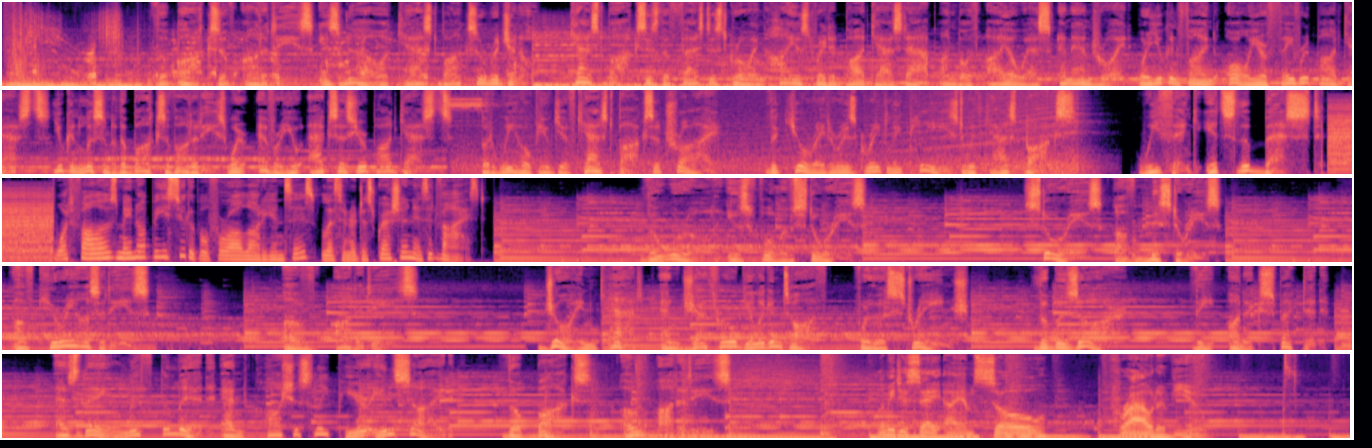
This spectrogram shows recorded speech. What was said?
The Box of Oddities is now a Castbox original. Castbox is the fastest growing, highest rated podcast app on both iOS and Android, where you can find all your favorite podcasts. You can listen to The Box of Oddities wherever you access your podcasts. But we hope you give Castbox a try. The curator is greatly pleased with Castbox. We think it's the best. What follows may not be suitable for all audiences. Listener discretion is advised. The world is full of stories. Stories of mysteries, of curiosities, of oddities. Join Kat and Jethro Gilligan Toth for the strange, the bizarre, the unexpected as they lift the lid and cautiously peer inside the box of oddities. Let me just say, I am so proud of you.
